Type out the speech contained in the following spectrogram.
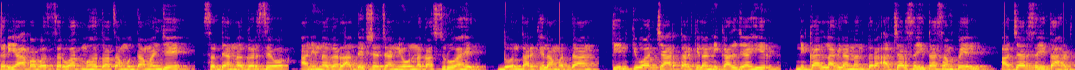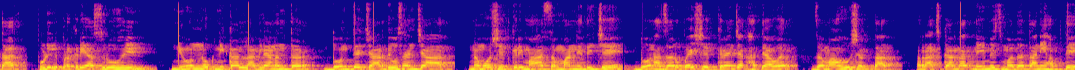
तर याबाबत सर्वात महत्त्वाचा मुद्दा म्हणजे सध्या नगरसेवक आणि नगर अध्यक्षाच्या निवडणुका सुरू आहेत. दोन तारखेला मतदान तीन किंवा चार तारखेला निकाल जाहीर. निकाल लागल्यानंतर आचारसंहिता संपेल. आचारसंहिता हटताच पुढील प्रक्रिया सुरू होईल. निवडणूक निकाल लागल्यानंतर दोन ते चार दिवसांच्या आत नमो शेतकरी महासन्मान निधीचे दोन हजार रुपये शेतकऱ्यांच्या खात्यावर जमा होऊ शकतात. राजकारणात नेहमीच मदत आणि हप्ते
